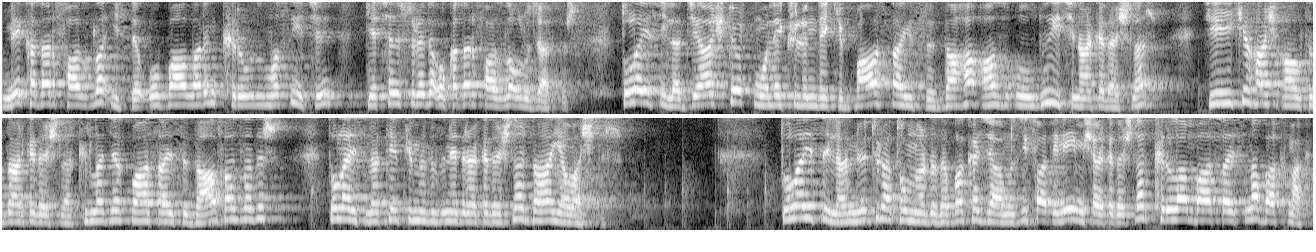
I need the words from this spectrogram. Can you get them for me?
ne kadar fazla ise o bağların kırılması için geçen sürede o kadar fazla olacaktır. Dolayısıyla CH4 molekülündeki bağ sayısı daha az olduğu için arkadaşlar C2H6'da arkadaşlar kırılacak bağ sayısı daha fazladır. Dolayısıyla tepkime hızı nedir arkadaşlar? Daha yavaştır. Dolayısıyla nötr atomlarda da bakacağımız ifade neymiş arkadaşlar? Kırılan bağ sayısına bakmak.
